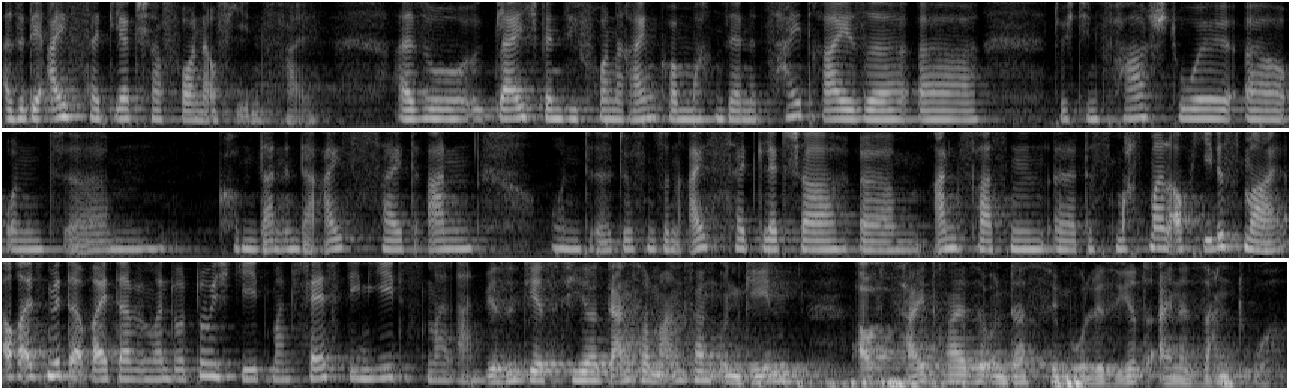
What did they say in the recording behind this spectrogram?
Also der Eiszeitgletscher vorne auf jeden Fall. Also gleich, wenn Sie vorne reinkommen, machen Sie eine Zeitreise äh, durch den Fahrstuhl äh, und ähm, kommen dann in der Eiszeit an und äh, dürfen so einen Eiszeitgletscher ähm, anfassen. Äh, das macht man auch jedes Mal, auch als Mitarbeiter, wenn man dort durchgeht. Man fässt ihn jedes Mal an. Wir sind jetzt hier ganz am Anfang und gehen auf Zeitreise und das symbolisiert eine Sanduhr.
